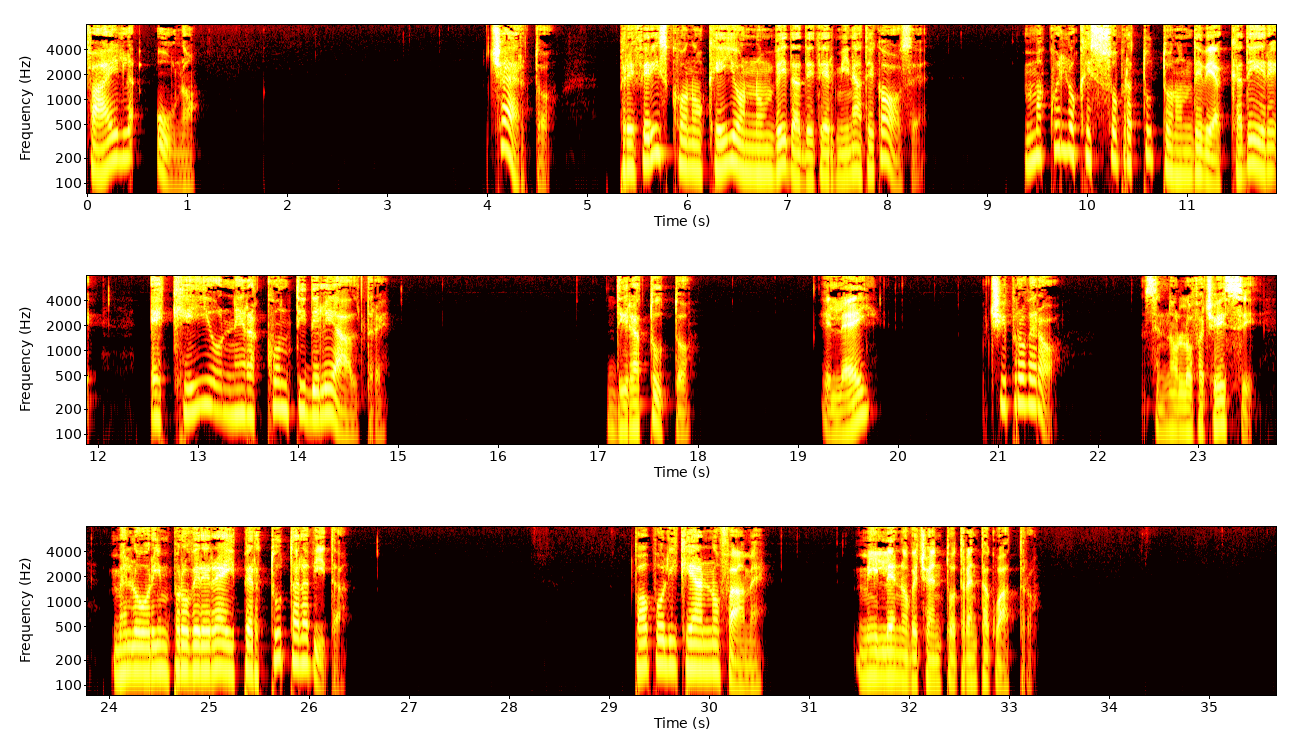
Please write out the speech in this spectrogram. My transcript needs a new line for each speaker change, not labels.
File 1 Certo, preferiscono che io non veda determinate cose, ma quello che soprattutto non deve accadere è che io ne racconti delle altre. Dirà tutto. E lei? Ci proverò. Se non lo facessi, me lo rimprovererei per tutta la vita. Popoli che hanno fame 1934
